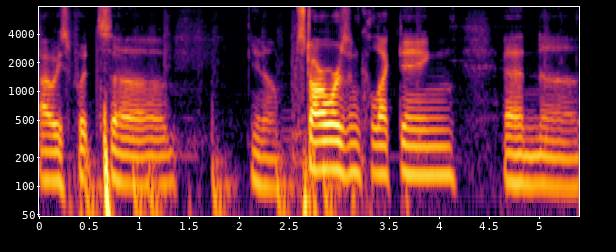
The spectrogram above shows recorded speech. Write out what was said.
I always put uh, you know Star Wars and collecting, and uh,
